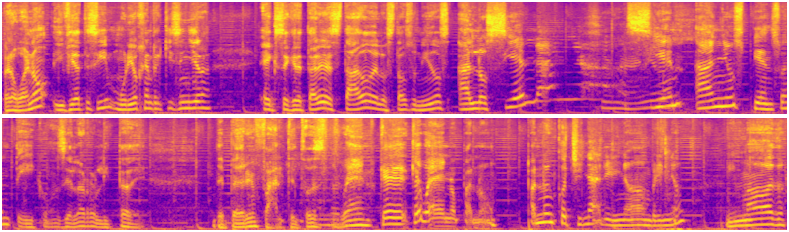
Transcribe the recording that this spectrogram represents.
Pero bueno, y fíjate, sí, murió Henry Kissinger, exsecretario de Estado de los Estados Unidos, a los 100 años. 100 años pienso en ti, como decía la rolita de, de Pedro Infante. Entonces, pues bueno, qué, qué bueno para no, para no encochinar el nombre, ¿no? Ni modo.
